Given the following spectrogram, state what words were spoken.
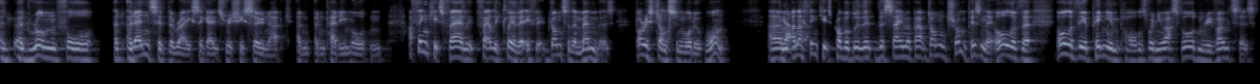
had, had run for had, had, entered the race against Rishi Sunak and, and Penny Mordaunt, I think it's fairly fairly clear that if it had gone to the members, Boris Johnson would have won. Um, and I think it's probably the, the, same about Donald Trump, isn't it? All of the all of the opinion polls, when you ask ordinary voters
